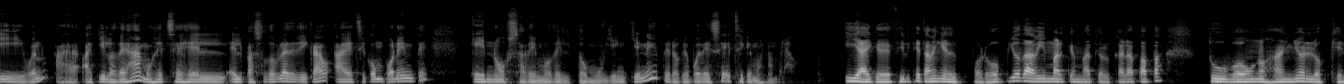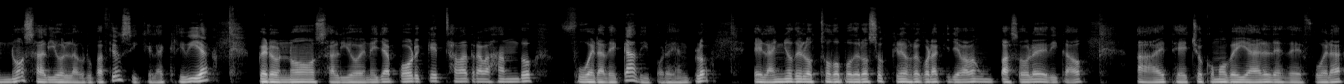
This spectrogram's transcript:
Y bueno, aquí lo dejamos. Este es el, el paso doble dedicado a este componente que no sabemos del todo muy bien quién es, pero que puede ser este que hemos nombrado. Y hay que decir que también el propio David Márquez Mateo el Carapapa tuvo unos años en los que no salió en la agrupación, sí que la escribía, pero no salió en ella porque estaba trabajando fuera de Cádiz. Por ejemplo, el año de los Todopoderosos, creo recordar que llevaban un pasole dedicado a este hecho, como veía él desde fuera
